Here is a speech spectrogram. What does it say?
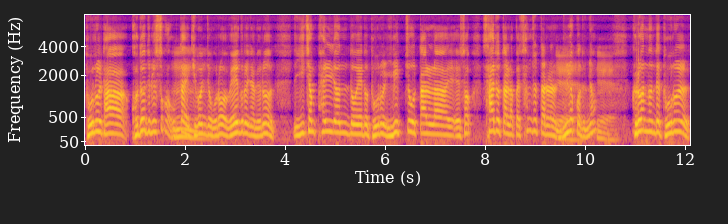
돈을 다 걷어들일 수가 없다. 음. 기본적으로 왜 그러냐면은 2008년도에도 돈을 1조 달러에서 4조 달러까지 3조 달러를 예. 늘렸거든요. 예. 그랬는데 돈을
